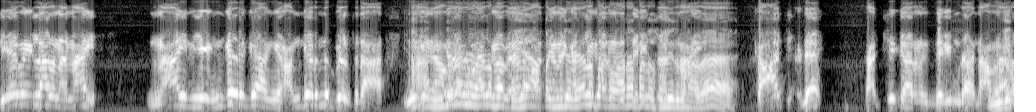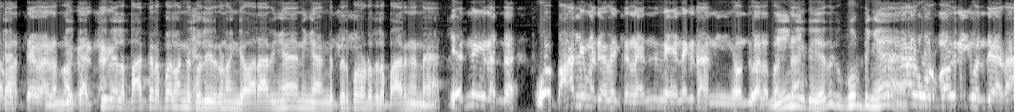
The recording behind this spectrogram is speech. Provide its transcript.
தேவையில்லாத நாய். நாய் நீ எங்க இருக்க? அங்க அங்க இருந்து பேசுறா இங்க வேலை அப்ப இங்க வேலை பார்க்க வரப்ப சொல்லிருக்கணும் அத? காட்சி டேய், கட்சிக்காரனுக்கு தெரியும்டா. நான் வேலை வேலை இங்க கட்சி வேலை பாக்குறப்ப எல்லாம் சொல்லிருக்கணும் இங்க வராதீங்க. நீங்க அங்க திருப்பரங்குன்றத்துல பாருங்கன்னு. என்னைக்கு இந்த ஒரு பார்லிமெண்ட் எலெக்ஷன்ல என்ன நீங்க வந்து வேலை நீங்க எதுக்கு கூப்பிட்டீங்க? ஒரு பகுதிக்கு வந்தேடா.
